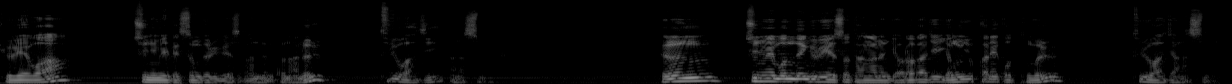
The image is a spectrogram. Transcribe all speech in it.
교회와 주님의 백성들을 위해서 받는 고난을 두려워하지 않았습니다. 그는 주님의 못된 교를 위해서 당하는 여러 가지 영육 간의 고통을 두려워하지 않았습니다.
